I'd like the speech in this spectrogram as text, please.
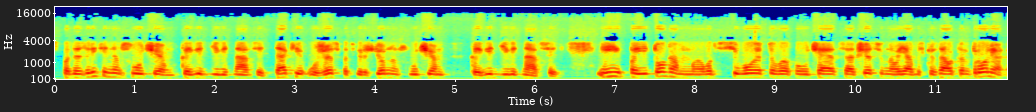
с подозрительным случаем COVID-19, так и уже с подтвержденным случаем COVID-19. И по итогам э, вот всего этого, получается, общественного, я бы сказал, контроля,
